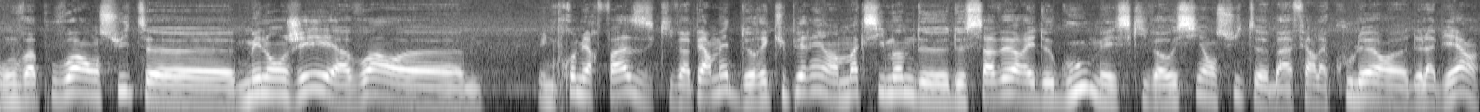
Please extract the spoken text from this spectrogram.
on va pouvoir ensuite euh, mélanger et avoir une première phase qui va permettre de récupérer un maximum de, saveur et de goût, mais ce qui va aussi ensuite bah, faire la couleur euh, de la bière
